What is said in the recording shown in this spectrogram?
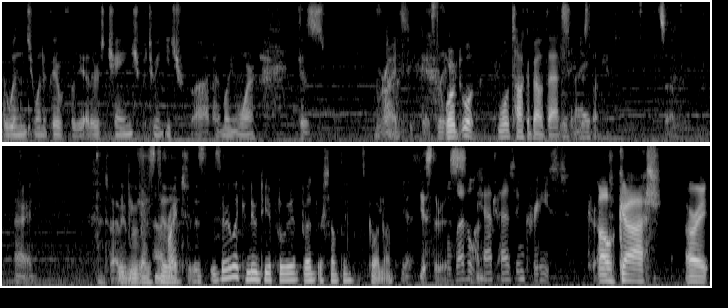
the ones you want to clear for the others change between each uh, Pandemonium War, because right. See you guys We'll, we'll, we'll talk about that in just a minute. So, All right. So I Leave would you move guys on. to right. Is, is there like a new DFO event or something? What's going on? Yes. Yes, there The level cap has increased. correct. Oh gosh. All right.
